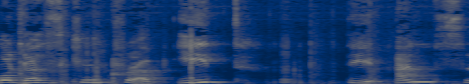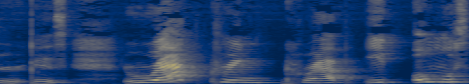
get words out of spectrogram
What does king crab eat? The answer is red king crab eat almost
